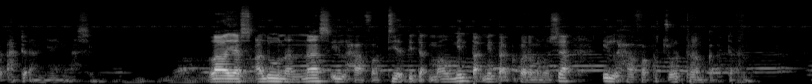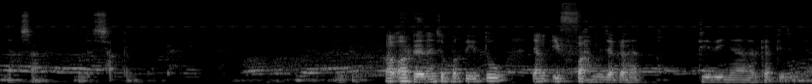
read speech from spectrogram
keadaannya yang asli. La yas'alunan nas ilhafa. Dia tidak mau minta-minta kepada manusia ilhafa kecuali dalam keadaan yang sangat mendesak. Kalau ada yang seperti itu yang ifah menjaga dirinya, harga dirinya,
